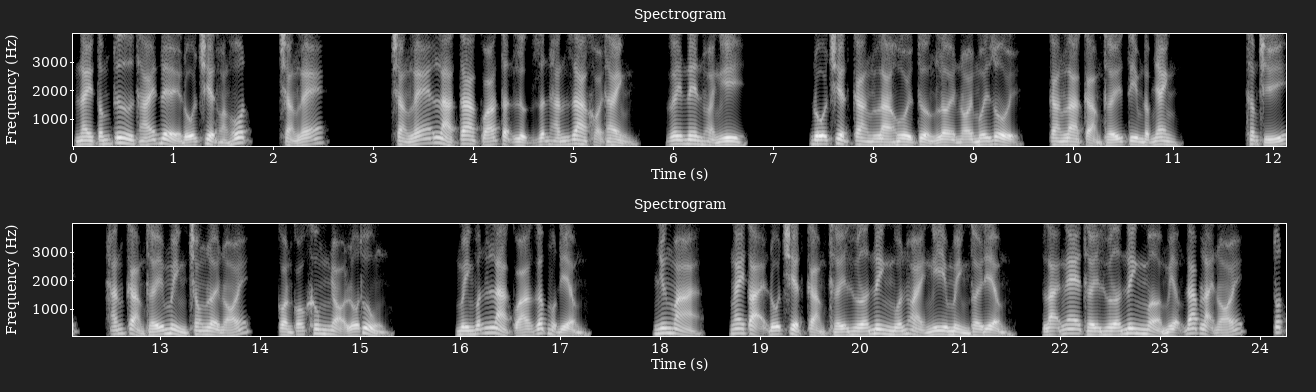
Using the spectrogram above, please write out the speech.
Này tấm tư thái để đỗ triệt hoàng hốt, chẳng lẽ, chẳng lẽ là ta quá tận lực dẫn hắn ra khỏi thành, gây nên hoài nghi. Đỗ triệt càng là hồi tưởng lời nói mới rồi, càng là cảm thấy tim đập nhanh. Thậm chí, hắn cảm thấy mình trong lời nói, còn có không nhỏ lỗ thủng. Mình vẫn là quá gấp một điểm. Nhưng mà, ngay tại Đỗ Triệt cảm thấy hứa ninh muốn hoài nghi mình thời điểm, lại nghe thấy hứa ninh mở miệng đáp lại nói, tốt,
